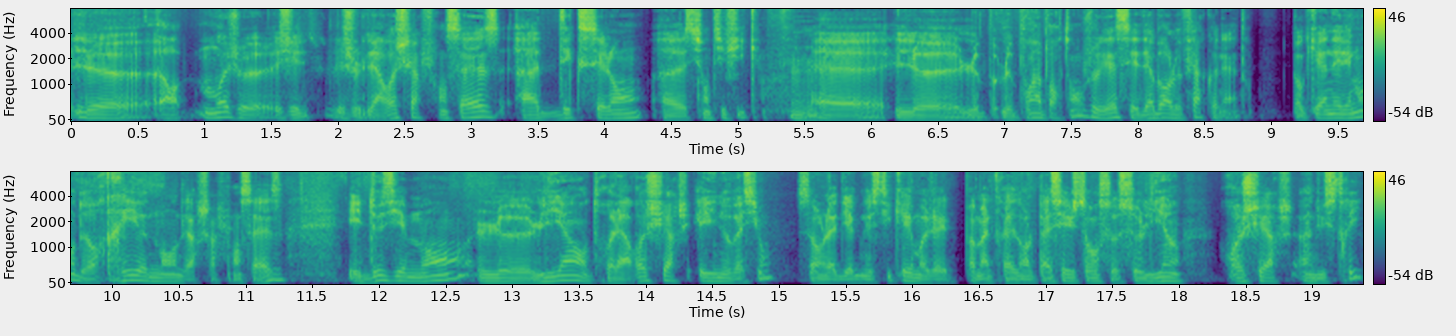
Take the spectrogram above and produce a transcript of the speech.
Le, alors moi, je, je, la recherche française a d'excellents euh, scientifiques. Mhm. Euh, le, le, le, point important, je veux dire, c'est d'abord le faire connaître. Donc il y a un élément de rayonnement de la recherche française. Et deuxièmement, le lien entre la recherche et l'innovation. Ça, on l'a diagnostiqué. Moi, j'avais pas mal travaillé dans le passé justement ce lien recherche, industrie.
